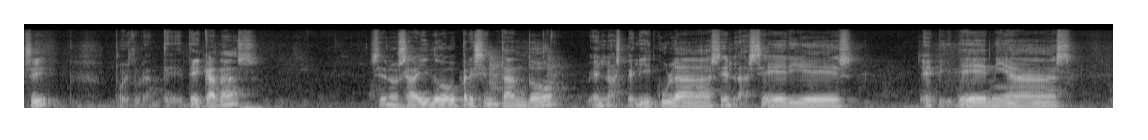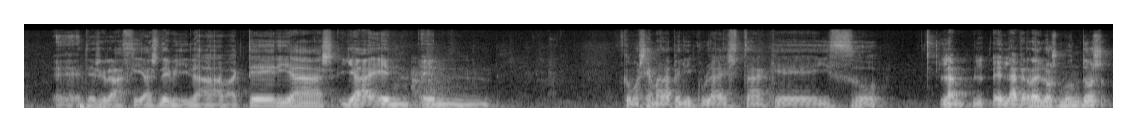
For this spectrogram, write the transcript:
¿Sí? Pues durante décadas se nos ha ido presentando en las películas, en las series, epidemias, eh, desgracias debido a bacterias, ya en, en, ¿Cómo se llama la película esta que hizo en la Guerra de los Mundos?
